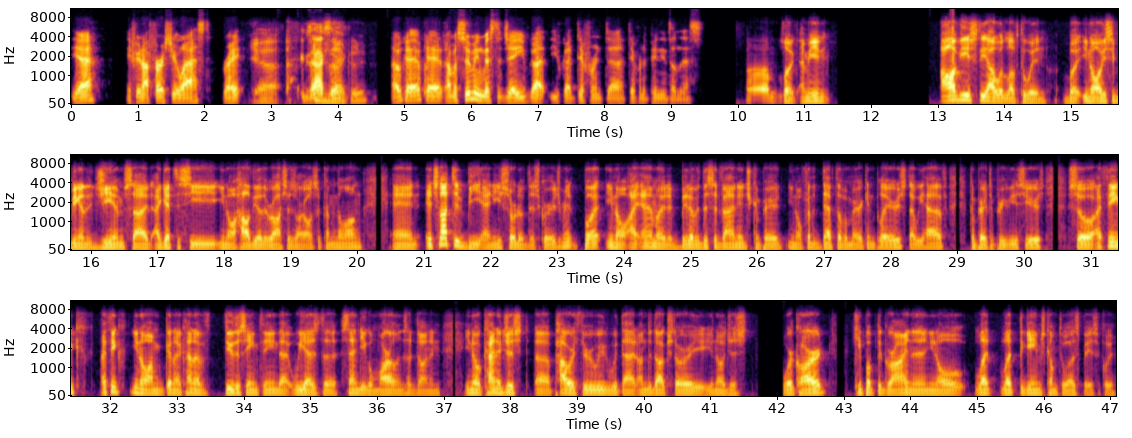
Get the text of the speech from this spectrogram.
yeah, if you're not first, you're last, right? Yeah. Exactly. Exactly. Okay, okay. I'm assuming, Mr. J, you've got you've got different uh, different opinions on this. Um, look, I mean, obviously, I would love to win, but you know, obviously, being on the GM side, I get to see you know how the other rosters are also coming along, and it's not to be any sort of discouragement, but you know, I am at a bit of a disadvantage compared, you know, for the depth of American players that we have compared to previous years. So I think I think you know I'm gonna kind of do the same thing that we as the San Diego Marlins had done, and you know, kind of just uh, power through with that underdog story. You know, just work hard, keep up the grind, and then you know, let let the games come to us, basically.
